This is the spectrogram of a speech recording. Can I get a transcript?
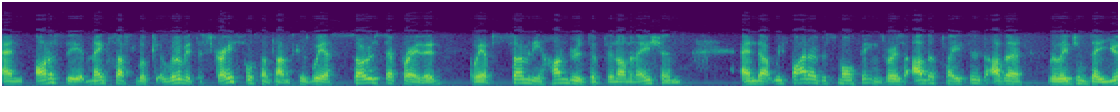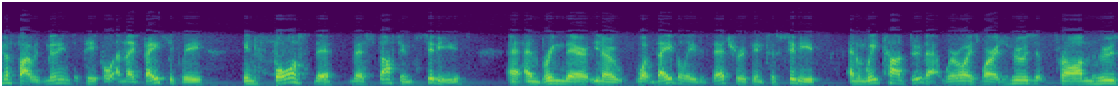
And honestly, it makes us look a little bit disgraceful sometimes because we are so separated and we have so many hundreds of denominations and uh, we fight over small things. Whereas other places, other religions, they unify with millions of people and they basically enforce their, their stuff in cities and, and bring their, you know, what they believe is their truth into cities. And we can't do that. We're always worried who is it from, who's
